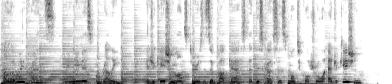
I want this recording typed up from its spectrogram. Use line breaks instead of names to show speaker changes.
Hello, my friends. My name is Aurelie. Education Monsters is a podcast that discusses multicultural education.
